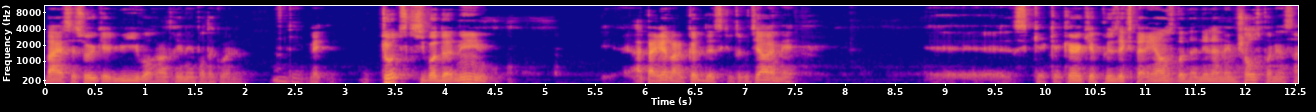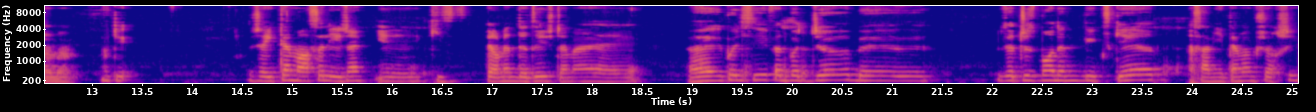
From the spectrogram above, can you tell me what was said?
ben c'est sûr que lui, il va rentrer n'importe quoi. Là. Ok. Tout ce qu'il va donner apparaît dans le code de sécurité routière, mais euh, que quelqu'un qui a plus d'expérience va donner la même chose, pas nécessairement. J'ai tellement ça, les gens euh, qui se permettent de dire justement euh, Hey, les policiers, faites votre job, euh, vous êtes juste bon à donner de l'étiquette. Ah, Ça vient tellement me chercher.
